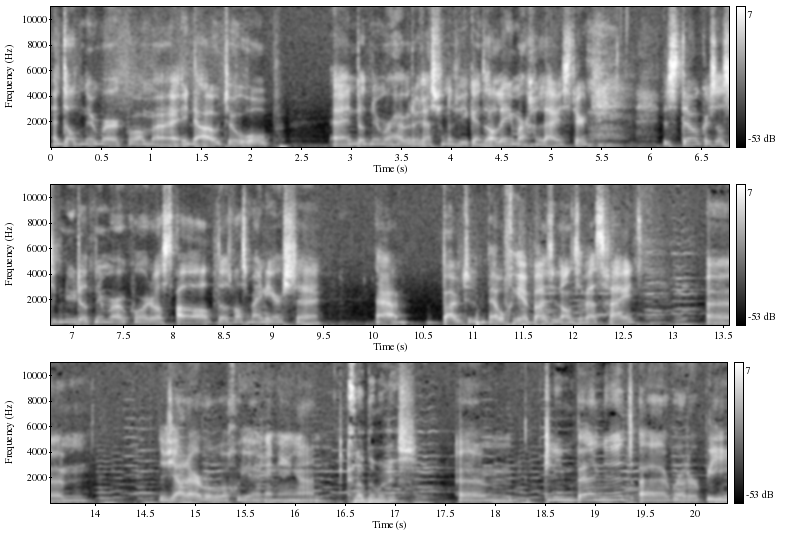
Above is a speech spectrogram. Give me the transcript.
En dat nummer kwam eh, in de auto op. En dat nummer hebben we de rest van het weekend alleen maar geluisterd. Dus telkens als ik nu dat nummer ook hoorde, was het... Dat was mijn eerste nou ja, buiten België, buitenlandse wedstrijd. Ehm, dus ja, daar heb ik ook wel goede herinneringen aan. En dat nummer is? Ehm, Clean Bandit, eh Rather Be.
